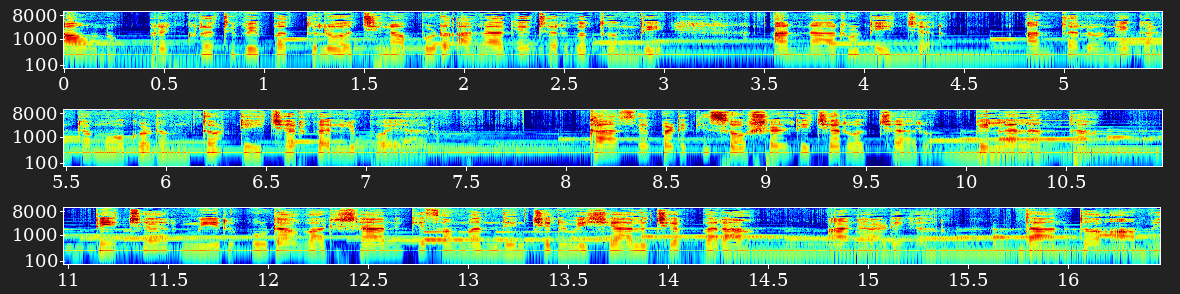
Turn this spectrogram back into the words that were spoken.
అవును ప్రకృతి విపత్తులు వచ్చినప్పుడు అలాగే జరుగుతుంది అన్నారు టీచర్. అంతలోనే గంట మోగడంతో టీచర్ వెళ్ళిపోయారు. కాసేపటికి సోషల్ టీచర్ వచ్చారు. పిల్లలంతా టీచర్ మీరు కూడా వర్షానికి సంబంధించిన విషయాలు చెప్పరా? అని అడిగారు. దాంతో ఆమె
